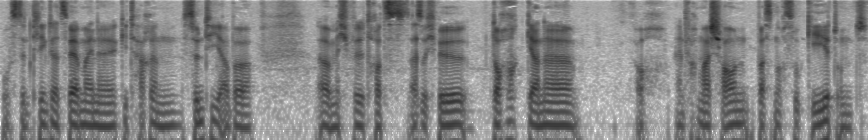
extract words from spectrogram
wo es dann klingt, als wäre meine Gitarre ein Synthi, aber ähm, ich will trotz, also ich will doch gerne auch einfach mal schauen, was noch so geht und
